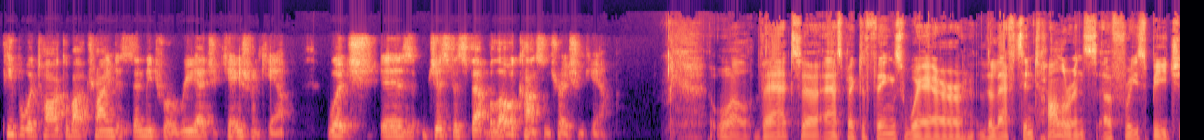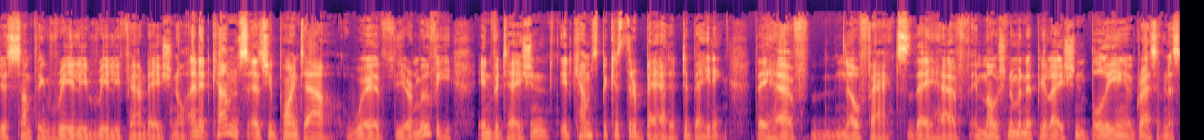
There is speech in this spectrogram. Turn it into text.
people would talk about trying to send me to a re-education camp, which is just a step below a concentration camp. Well, that uh, aspect of things where the left's intolerance of free speech is something really, really foundational. And it comes, as you point out with your movie invitation, it comes because they're bad at debating. They have no facts. They have emotional manipulation, bullying, aggressiveness.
